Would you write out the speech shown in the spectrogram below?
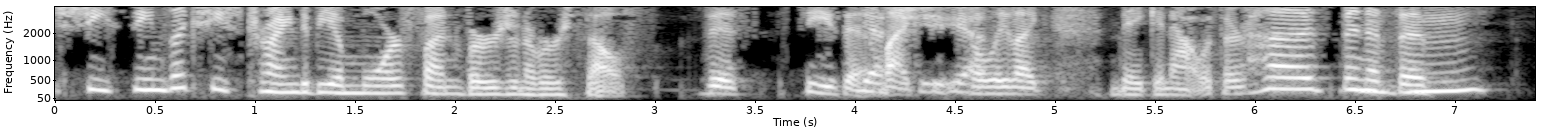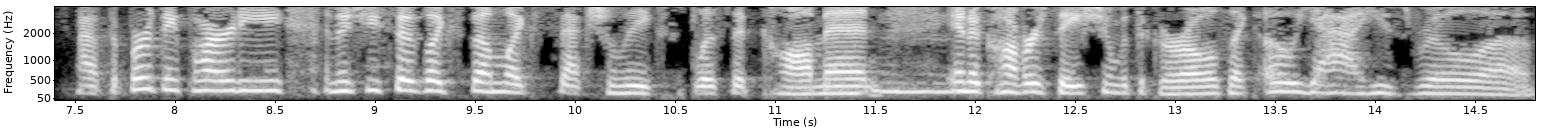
she seems like she's trying to be a more fun version of herself this season. Yes, like she- she's yes. Mm-hmm. totally like making out with her husband at the at the birthday party. And then she says like some like sexually explicit comment Mm-hmm. in a conversation with the girls, like, oh yeah, he's real, uh,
